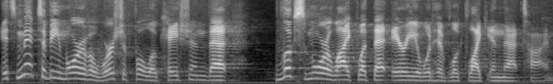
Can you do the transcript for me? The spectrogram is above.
it's meant to be more of a worshipful location that looks more like what that area would have looked like in that time.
